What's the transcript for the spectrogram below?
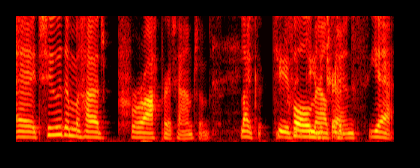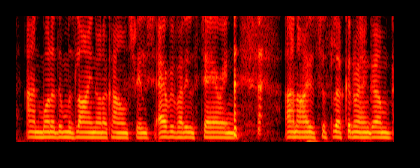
Uh, two of them had proper tantrums, like the- full the meltdowns. Yeah, and one of them was lying on a O'Connell Street. Everybody was staring, and I was just looking around, going,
